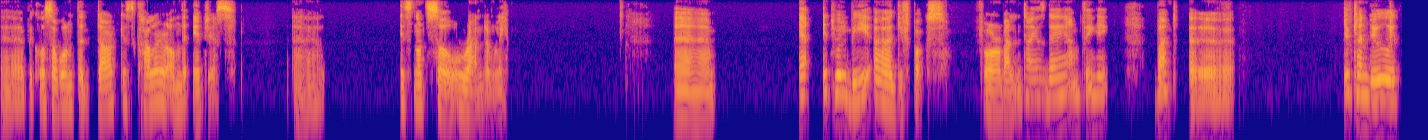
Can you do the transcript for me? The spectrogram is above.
uh, because I want the darkest color on the edges. Uh, it's not so randomly. Um, it will be a gift box for Valentine's Day, I'm thinking. But uh, you can do it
